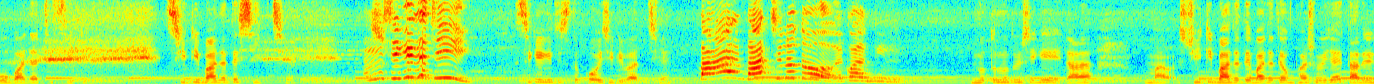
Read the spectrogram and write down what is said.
ও বাজাচ্ছে সিটি। সিটি বাজাতে শিখছে। আমি শিখে গেছি। শিখে গেছিস তো কই সিটি বাজছে? বাজছিল তো কয়েকদিন। নতুন নতুন শিখে যারা সিটি বাজাতে বাজাতে অভ্যাস হয়ে যায় তাদের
